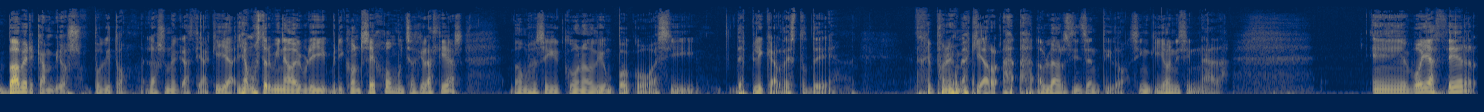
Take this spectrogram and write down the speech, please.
va a haber cambios un poquito en la. Aquí ya, ya hemos terminado el bri, consejo, muchas gracias. Vamos a seguir con un audio un poco así de explicar de esto, de, ponerme aquí a, hablar sin sentido, sin guion y sin nada. Eh, voy a hacer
